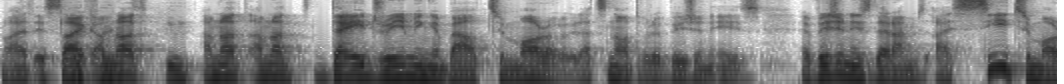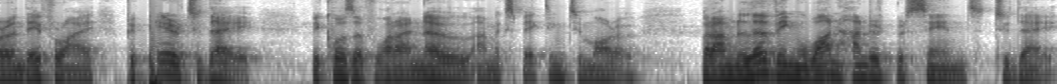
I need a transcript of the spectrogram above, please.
right? It's like Perfect. i'm not mm. i'm not i'm not daydreaming about tomorrow. That's not what a vision is. A vision is that i'm i see tomorrow and therefore i prepare today because of what i know i'm expecting tomorrow. But i'm living 100% today.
